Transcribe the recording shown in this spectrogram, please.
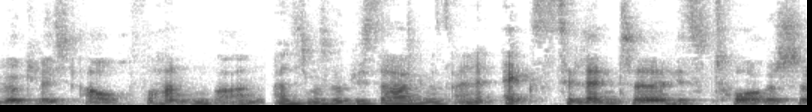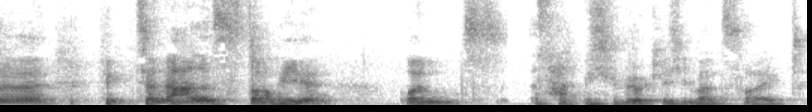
wirklich auch vorhanden waren. Also ich muss wirklich sagen, das ist eine exzellente, historische, fiktionale Story und es hat mich wirklich überzeugt.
